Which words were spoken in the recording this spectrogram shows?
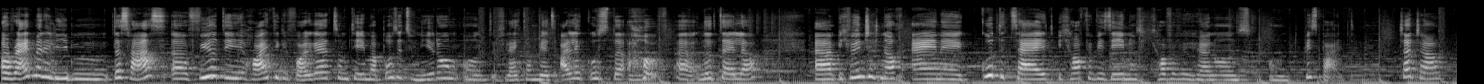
Alright, meine Lieben, das war's äh, für die heutige Folge zum Thema Positionierung und vielleicht haben wir jetzt alle Guster auf äh, Nutella. Ähm, ich wünsche euch noch eine gute Zeit. Ich hoffe, wir sehen uns, ich hoffe, wir hören uns und bis bald. Ciao, ciao.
